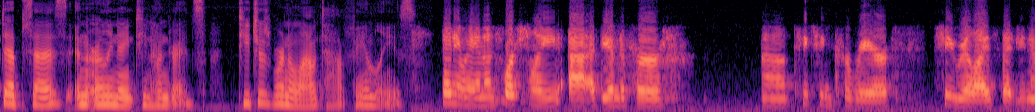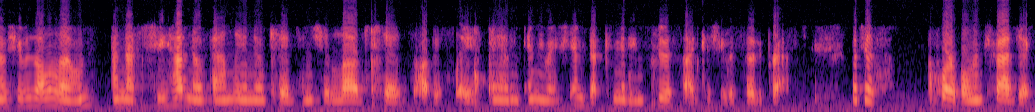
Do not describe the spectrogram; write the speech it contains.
Deb says in the early 1900s, teachers weren't allowed to have families. Anyway, and unfortunately, uh, at the end of her uh, teaching career, she realized that you know she was all alone and that she had no family and no kids, and she loved kids, obviously. And anyway, she ended up committing suicide because she was so depressed, which is horrible and tragic.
